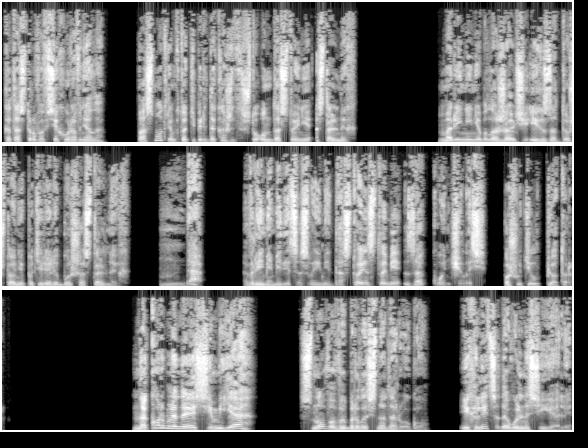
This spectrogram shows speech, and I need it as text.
Катастрофа всех уравняла. Посмотрим, кто теперь докажет, что он достойнее остальных. Марине не было жальче их за то, что они потеряли больше остальных. — Да, время мириться своими достоинствами закончилось, — пошутил Петр. Накормленная семья снова выбралась на дорогу. Их лица довольно сияли.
